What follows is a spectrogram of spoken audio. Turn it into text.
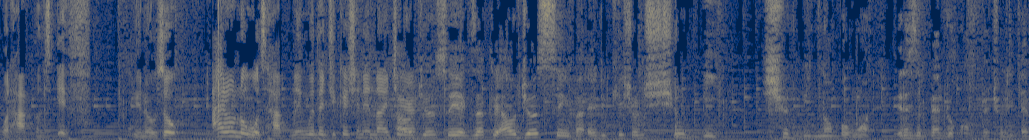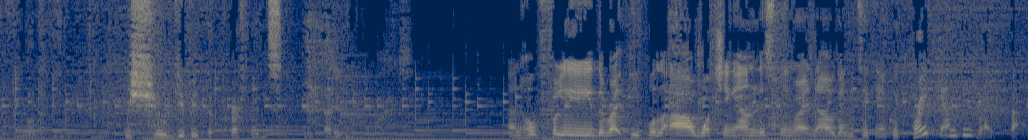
What happens if, you know? So I don't know what's happening with education in Nigeria. I'll just say exactly. I'll just say that education should be should be number one. It is the bedrock of virtually every other thing. We should give it the preference that it requires. And hopefully the right people are watching and listening right now. We're going to be taking a quick break and be right back.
